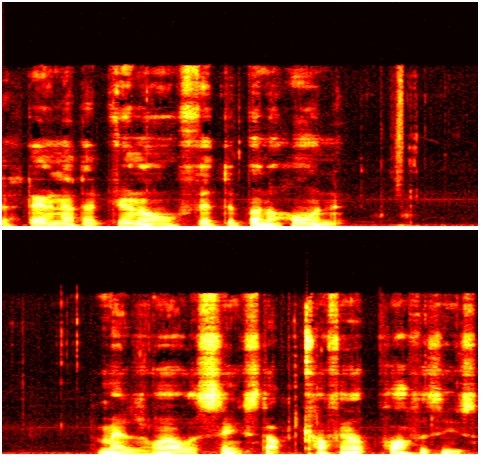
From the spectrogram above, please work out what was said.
Just staring at that journal fit to burn a hole in it. Might as well, this thing stopped coughing up prophecies.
